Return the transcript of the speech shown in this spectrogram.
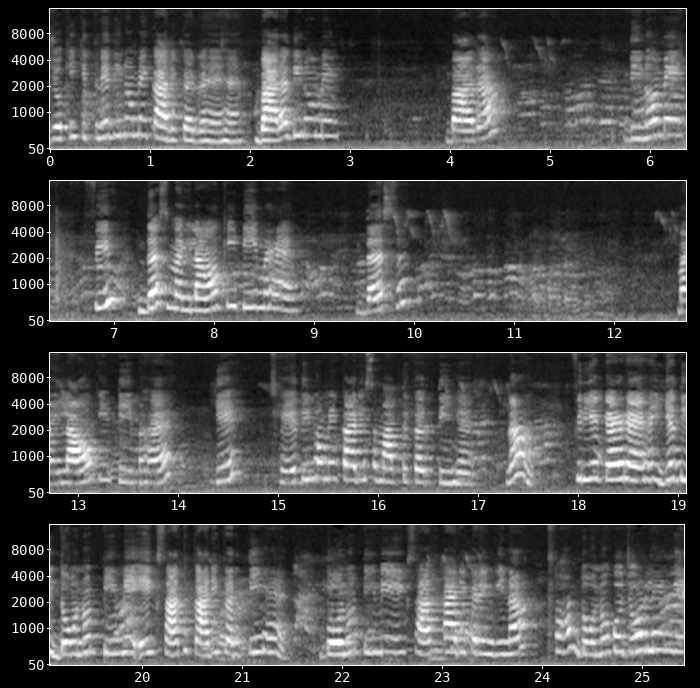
जो कि कितने दिनों में कार्य कर रहे हैं? बारह दिनों में। बारह दिनों में। फिर दस महिलाओं की टीम है। दस महिलाओं की टीम है। ये छह दिनों में कार्य समाप्त करती हैं, ना? फिर ये कह रहे हैं, यदि दोनों टीमें एक साथ कार्य करती हैं, दोनों टीमें एक साथ कार्य करेंगी ना तो हम दोनों को जोड़ लेंगे।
